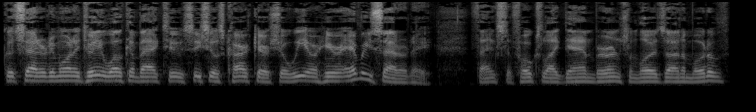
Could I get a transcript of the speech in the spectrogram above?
Good Saturday morning to you. Welcome back to CCO's Car Care Show. We are here every Saturday. Thanks to folks like Dan Burns from Lloyd's Automotive.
